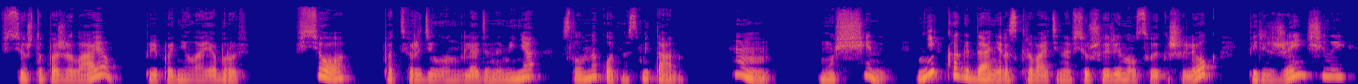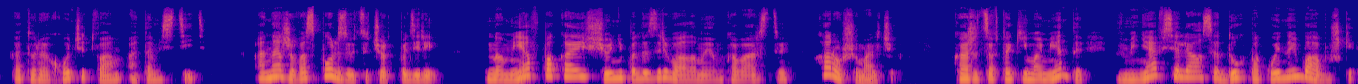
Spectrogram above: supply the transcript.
«Все, что пожелаю?» — приподняла я бровь. «Все», — подтвердил он, глядя на меня, словно кот на сметану. «Хм, мужчины, никогда не раскрывайте на всю ширину свой кошелек перед женщиной, которая хочет вам отомстить. Она же воспользуется, черт подери. Но Мев пока еще не подозревал о моем коварстве. Хороший мальчик. Кажется, в такие моменты в меня вселялся дух покойной бабушки,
